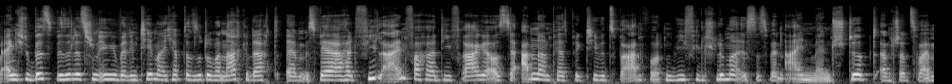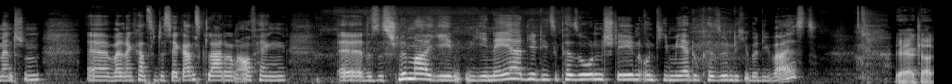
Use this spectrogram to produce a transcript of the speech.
eigentlich du bist, wir sind jetzt schon irgendwie bei dem Thema, ich habe dann so drüber nachgedacht, ähm, es wäre halt viel einfacher, die Frage aus der anderen Perspektive zu beantworten, wie viel schlimmer ist es, wenn ein Mensch stirbt, anstatt zwei Menschen, äh, weil dann kannst du das ja ganz klar daran aufhängen, äh, das ist schlimmer, je, je näher dir diese Personen stehen und je mehr du persönlich über die weißt. Ja, ja, klar.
